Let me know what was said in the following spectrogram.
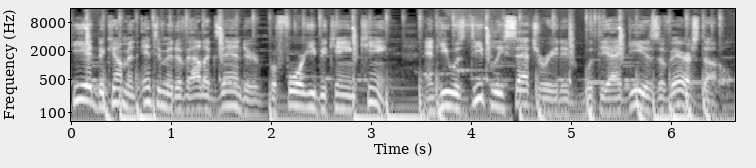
He had become an intimate of Alexander before he became king, and he was deeply saturated with the ideas of Aristotle.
